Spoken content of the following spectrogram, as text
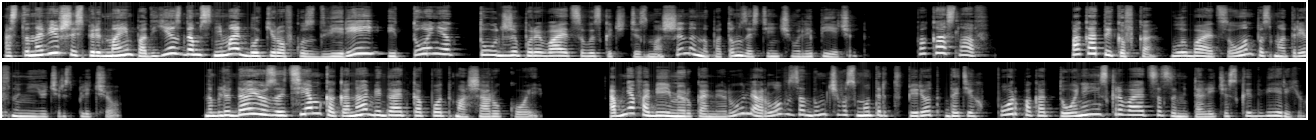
Остановившись перед моим подъездом, снимает блокировку с дверей, и Тоня тут же порывается выскочить из машины, но потом застенчиво лепечет. «Пока, Слав!» «Пока, тыковка!» – улыбается он, посмотрев на нее через плечо. Наблюдаю за тем, как она бегает капот, маша рукой. Обняв обеими руками руль, Орлов задумчиво смотрит вперед до тех пор, пока Тоня не скрывается за металлической дверью.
